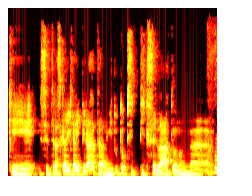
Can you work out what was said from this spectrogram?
che se te la scaricavi pirata avevi tutto pixelato non, uh,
